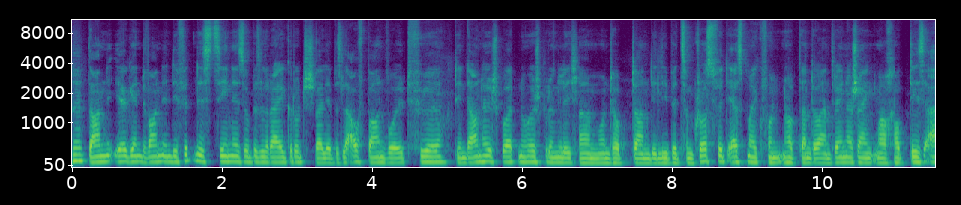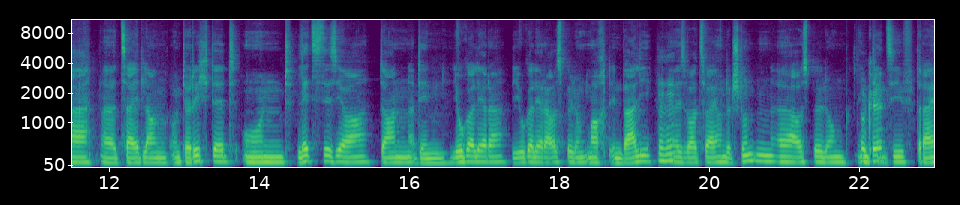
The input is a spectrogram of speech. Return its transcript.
Mhm. Dann irgendwann in die Fitnessszene so ein bisschen reingerutscht, weil ich ein bisschen aufbauen wollte für den Downhill-Sport nur ursprünglich ähm, und habe dann die Liebe zum CrossFit erstmal gefunden, habe dann da einen Trainerschein gemacht, habe das auch eine Zeit lang unterrichtet und letztes Jahr dann den Yogalehrer, die Yogalehrerausbildung gemacht in Bali. Mhm. Es war 200 Stunden äh, Ausbildung okay. intensiv, drei,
